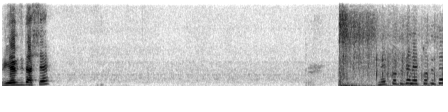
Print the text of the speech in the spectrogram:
রিভাইভ দিতে আসছে। নেট করতেছে নেট করতেছে।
